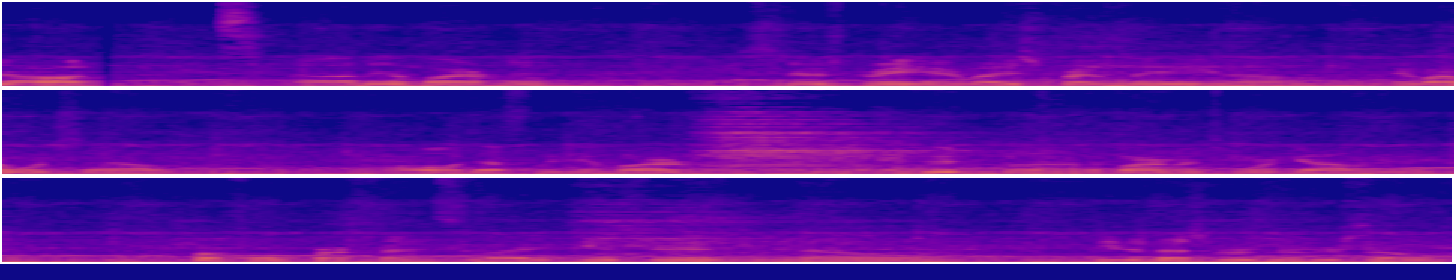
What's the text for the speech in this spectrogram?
John, uh, the environment. It's just great. Everybody's friendly. You know, everybody works out. Oh, definitely the environment. A good uh, environment to work out in. Personal preference, like get fit. You know, be the best version of yourself.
